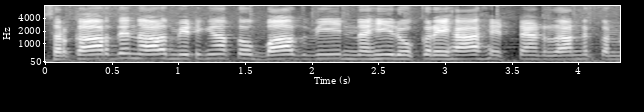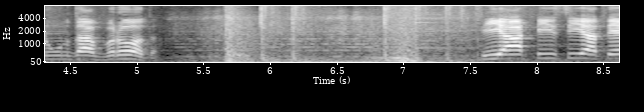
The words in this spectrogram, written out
ਸਰਕਾਰ ਦੇ ਨਾਲ ਮੀਟਿੰਗਾਂ ਤੋਂ ਬਾਅਦ ਵੀ ਨਹੀਂ ਰੁਕ ਰਿਹਾ ਹਿੱਟ ਐਂਡ ਰਨ ਕਾਨੂੰਨ ਦਾ ਵਿਰੋਧ। ਪੀਆਰਟੀਸੀ ਅਤੇ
